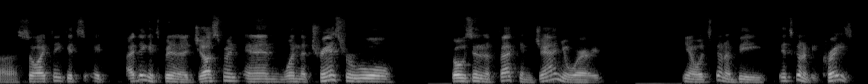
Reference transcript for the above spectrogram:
Uh, so I think it's it. I think it's been an adjustment, and when the transfer rule goes into effect in January, you know, it's going to be it's going to be crazy.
